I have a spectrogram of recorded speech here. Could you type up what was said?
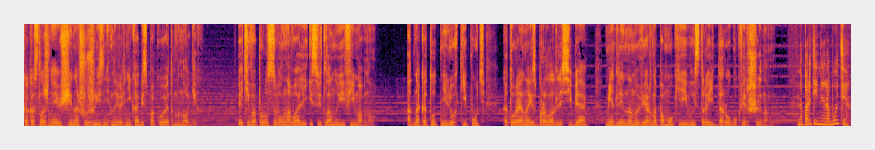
как осложняющие нашу жизнь, наверняка беспокоят многих. Эти вопросы волновали и Светлану Ефимовну. Однако тот нелегкий путь, который она избрала для себя, медленно, но верно помог ей выстроить дорогу к вершинам. На партийной работе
